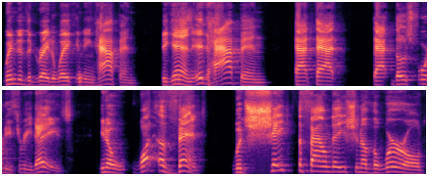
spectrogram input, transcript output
when did the great awakening happen? Begin it happened at that that those 43 days. You know what event would shake the foundation of the world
